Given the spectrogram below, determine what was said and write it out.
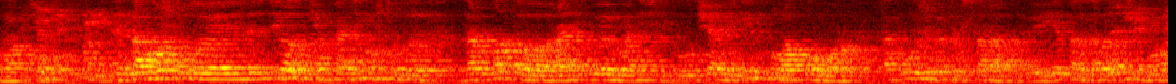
Балаков. И для того, чтобы это сделать, необходимо, чтобы зарплату роди- водители получали и в Балаково такую же, как и в Саратове. И эта задача была.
